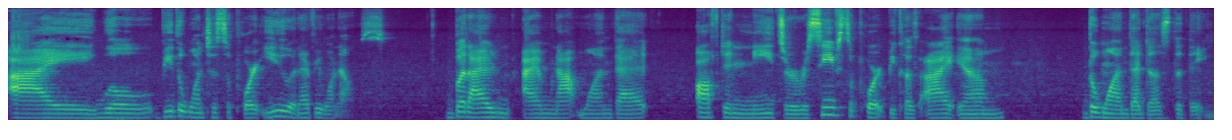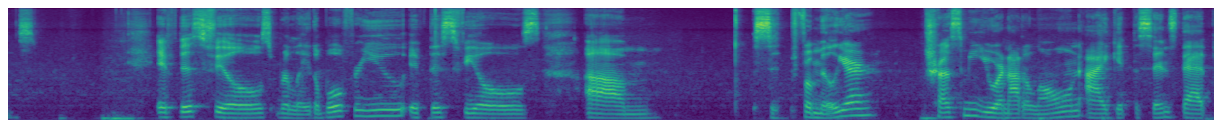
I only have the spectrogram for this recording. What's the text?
I will be the one to support you and everyone else but I I'm not one that often needs or receives support because I am the one that does the things. If this feels relatable for you, if this feels um, familiar, trust me, you are not alone. I get the sense that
